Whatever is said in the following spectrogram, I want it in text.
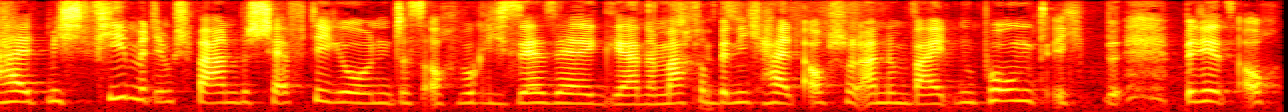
halt mich viel mit dem Sparen beschäftige und das auch wirklich sehr, sehr gerne mache, bin ich halt auch schon an einem weiten Punkt. Ich bin jetzt auch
